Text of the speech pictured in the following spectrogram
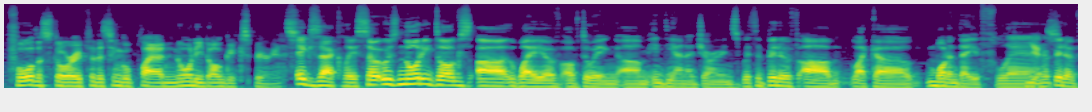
for the story, for the single player Naughty Dog experience. Exactly. So it was Naughty Dog's uh, way of, of doing um, Indiana Jones with a bit of um, like a modern day flair and a bit of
